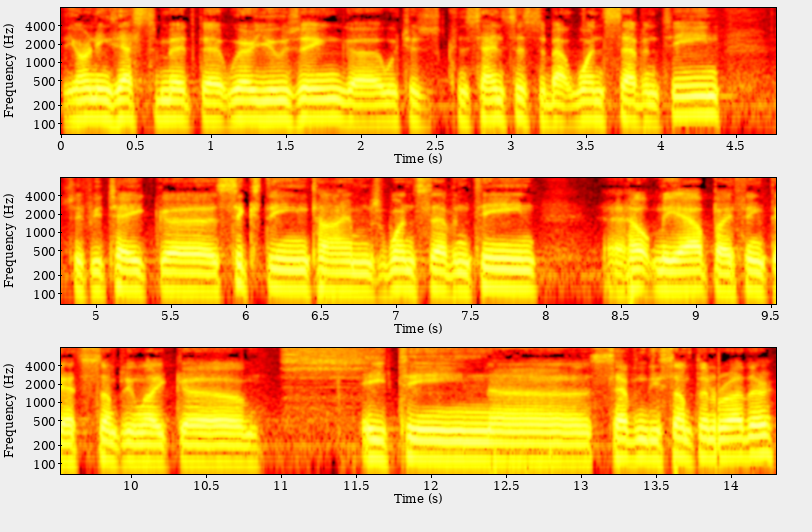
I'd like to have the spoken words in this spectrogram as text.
The earnings estimate that we're using, uh, which is consensus, about 117. So if you take uh, 16 times 117, uh, help me out, but I think that's something like 1870 something or other.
